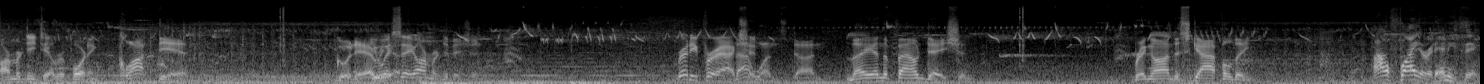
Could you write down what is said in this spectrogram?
Armor detail reporting. Clocked in. Good area. USA Armor Division. Ready for action. That one's done. Laying the foundation. Bring on the scaffolding. I'll fire at anything.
